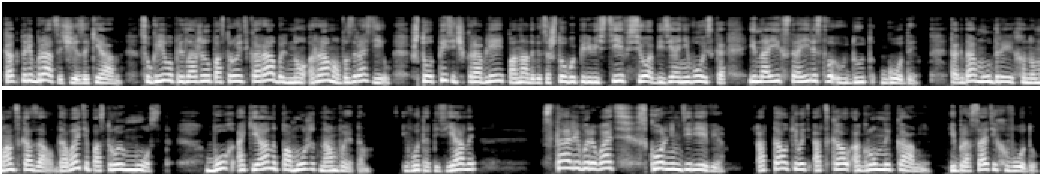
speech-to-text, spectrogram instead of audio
как перебраться через океан. Сугрива предложил построить корабль, но Рама возразил, что тысячи кораблей понадобится, чтобы перевести все обезьяне войско, и на их строительство уйдут годы. Тогда мудрый Хануман сказал, давайте построим мост. Бог океана поможет нам в этом. И вот обезьяны стали вырывать с корнем деревья, отталкивать от скал огромные камни и бросать их в воду.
